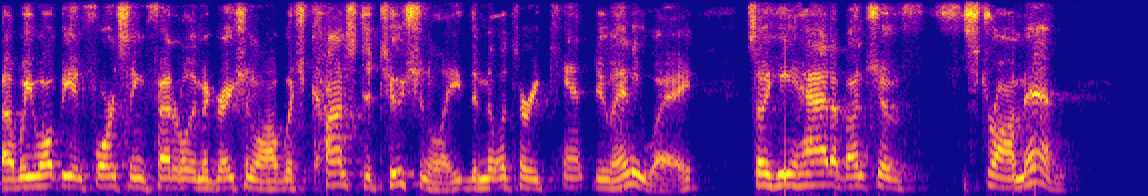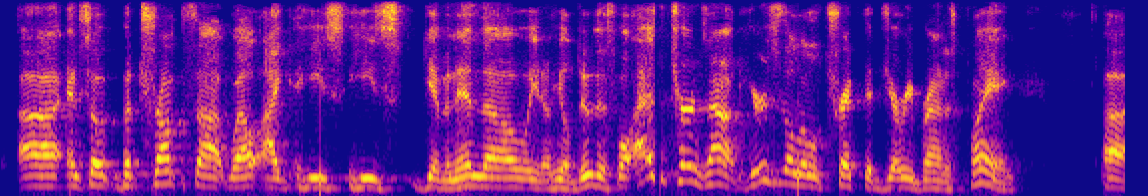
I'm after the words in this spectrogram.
Uh, we won't be enforcing federal immigration law, which constitutionally the military can't do anyway. So he had a bunch of straw men. Uh, and so, but Trump thought, well, I, he's he's given in though. You know, he'll do this. Well, as it turns out, here's the little trick that Jerry Brown is playing. Uh,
